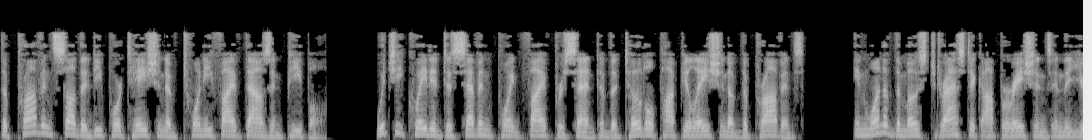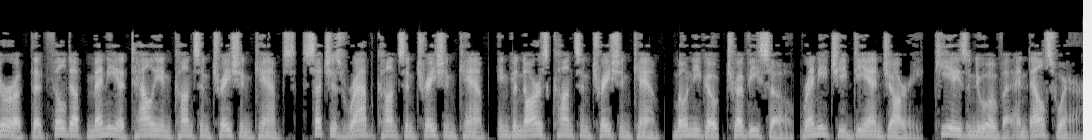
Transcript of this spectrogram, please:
The province saw the deportation of 25,000 people—which equated to 7.5% of the total population of the province, in one of the most drastic operations in the Europe that filled up many Italian concentration camps, such as Rab concentration camp, Inganars concentration camp, Monigo Treviso, Renicci d'Anghiari, Chiesanuova and elsewhere.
